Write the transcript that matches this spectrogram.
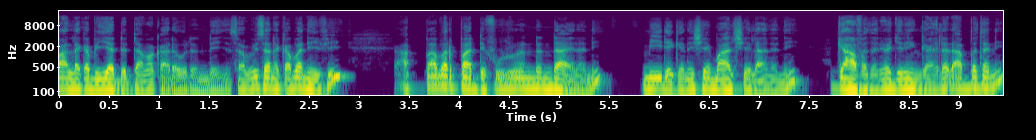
maallaqa biyya adda addaa maqaa dha'uu dandeenya sababii sana qabanii fi abbaa barbaadde fuudhuu danda'anii miidhagina ishee maal ishee ilaalanii gaafatanii wajjiniin gaa'ela dhaabbatanii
